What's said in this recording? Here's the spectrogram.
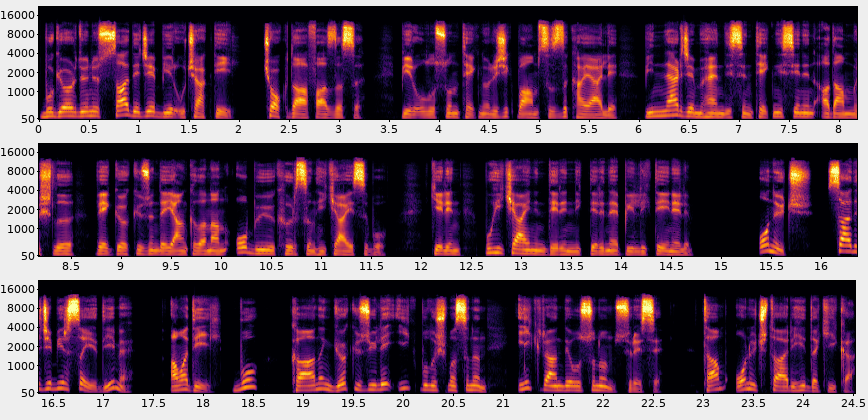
Bu gördüğünüz sadece bir uçak değil, çok daha fazlası. Bir ulusun teknolojik bağımsızlık hayali, binlerce mühendisin, teknisyenin adanmışlığı ve gökyüzünde yankılanan o büyük hırsın hikayesi bu. Gelin bu hikayenin derinliklerine birlikte inelim. 13. Sadece bir sayı değil mi? Ama değil. Bu, Kaan'ın gökyüzüyle ilk buluşmasının, ilk randevusunun süresi. Tam 13 tarihi dakika.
